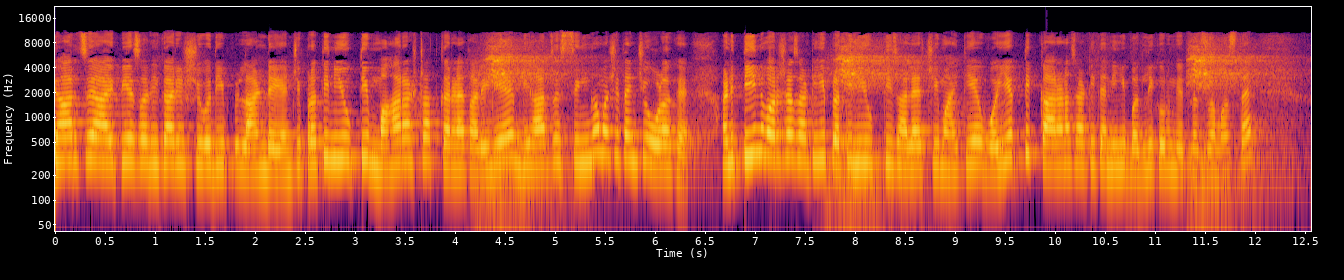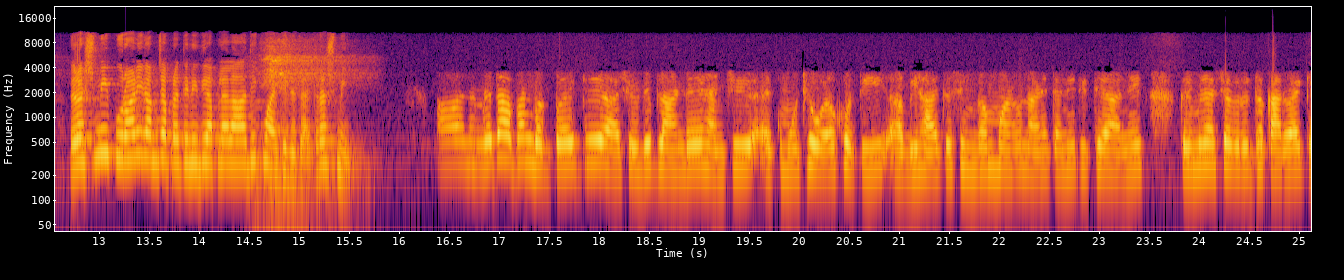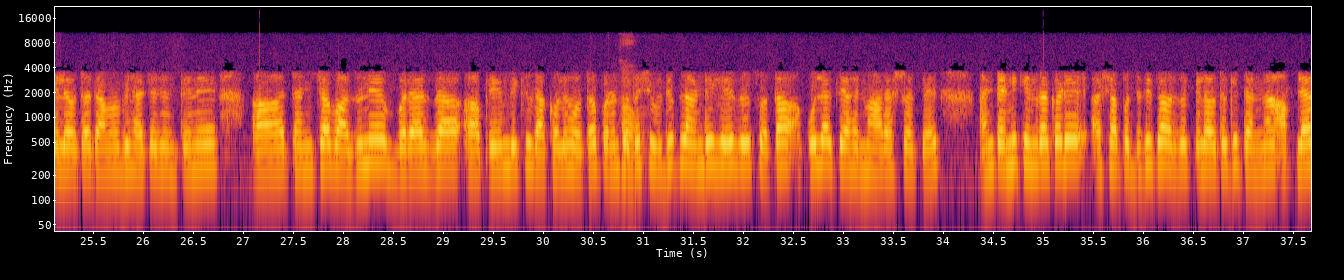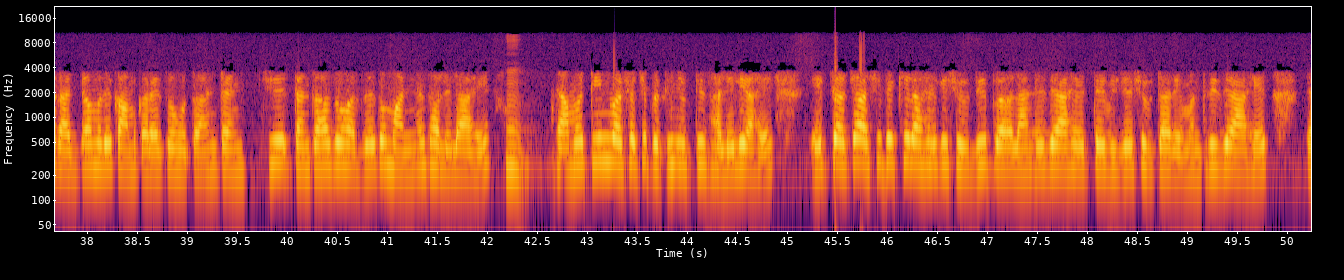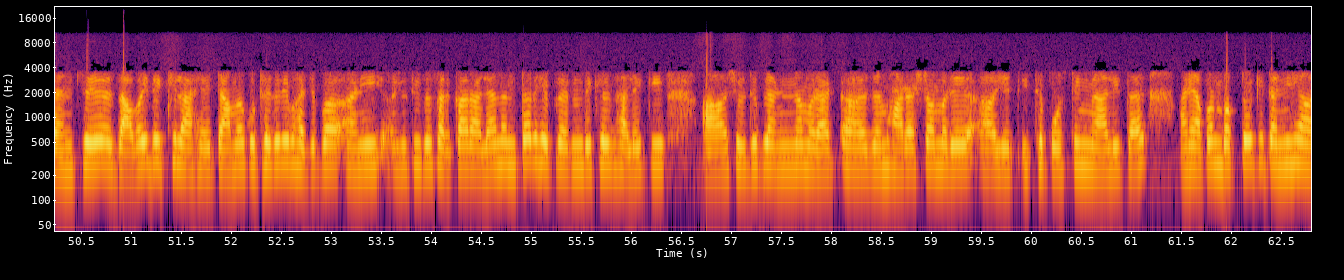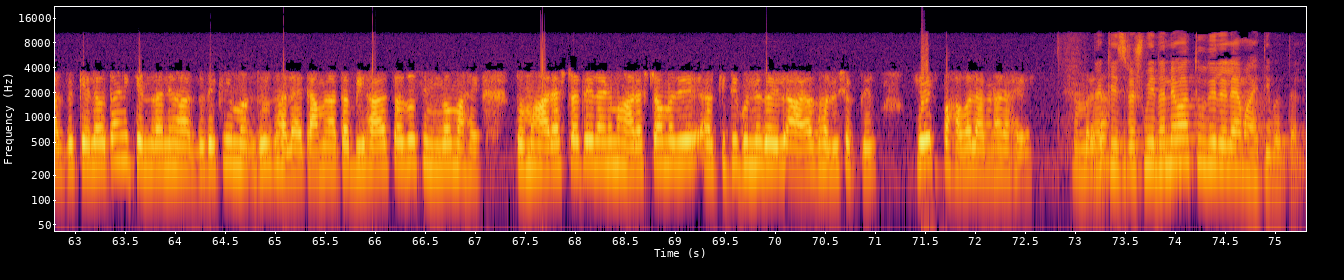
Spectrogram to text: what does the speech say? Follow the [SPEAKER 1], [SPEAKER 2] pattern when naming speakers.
[SPEAKER 1] बिहारचे I P S अधिकारी शिवदीप लांडे यांची प्रतिनियुक्ती महाराष्ट्रात करण्यात आलेली आहे. बिहारचे सिंघम अशी त्यांची ओळख आहे. आणि तीन वर्षासाठी ही प्रतिनियुक्ती झाल्याची माहिती आहे. वैयक्तिक कारणासाठी त्यांनी ही बदली करून घेतल्याचं समजतंय. रश्मी पुराणिक आमच्या प्रतिनिधी आपल्याला अधिक माहिती देत आहेत. रश्मी.
[SPEAKER 2] नम्रता आपण बघतोय की शिवदीप लांडे यांची एक मोठी ओळख होती बिहारचे सिंगम म्हणून आणि त्यांनी तिथे अनेक क्रिमिनल्सच्या विरुद्ध कारवाई केल्या होत्या त्यामुळे बिहारच्या जनतेने त्यांच्या बाजूने बऱ्याचदा प्रेम देखील दाखवलं होतं परंतु
[SPEAKER 1] हो.
[SPEAKER 2] आता शिवदीप लांडे हे जे स्वतः अकोल्याचे आहेत महाराष्ट्राचे आहेत आणि त्यांनी केंद्राकडे अशा पद्धतीचा अर्ज केला होता की त्यांना आपल्या राज्यामध्ये काम करायचं होतं आणि त्यांची त्यांचा हा जो अर्ज आहे तो मान्य झालेला आहे. त्यामुळे तीन वर्षाची प्रतिनियुक्ती झालेली आहे. एक चर्चा अशी देखील आहे की शिवदीप लांडे जे आहेत ते विजय शिवतारे मंत्री जे आहेत त्यांचे जावई देखील आहेत त्यामुळे कुठेतरी भाजपा आणि युतीचं सरकार आल्यानंतर हे प्रयत्न देखील झाले की शिवदीप लांडेंना मराठ जर महाराष्ट्रामध्ये इथे पोस्टिंग मिळाली तर. आणि आपण बघतोय की त्यांनी हे अर्ज केला होता आणि केंद्राने हा अर्ज देखील मंजूर झाला आहे त्यामुळे आता बिहारचा जो सिंगम आहे तो महाराष्ट्रात येईल आणि महाराष्ट्रामध्ये किती गुन्हेगारीला आळा घालू शकतील? हेच पाहावं लागणार आहे.
[SPEAKER 1] नक्कीच रश्मी धन्यवाद तू दिलेल्या माहितीबद्दल.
